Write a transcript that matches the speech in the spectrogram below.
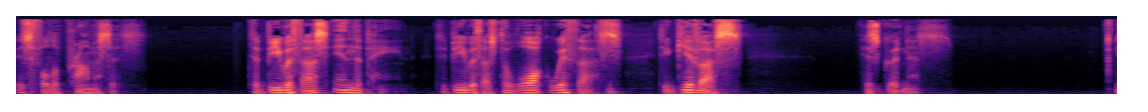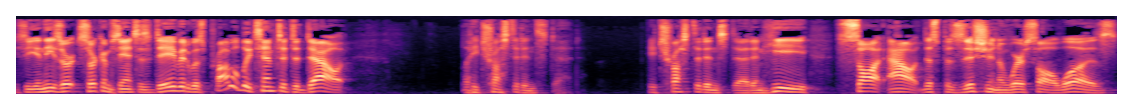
is full of promises to be with us in the pain to be with us, to walk with us, to give us his goodness. You see, in these circumstances, David was probably tempted to doubt, but he trusted instead. He trusted instead, and he sought out this position of where Saul was.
